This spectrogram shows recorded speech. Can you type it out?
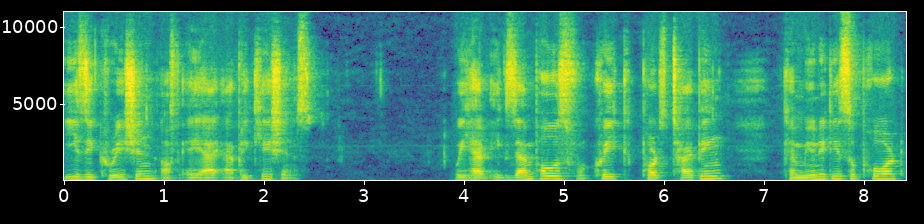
easy creation of AI applications. We have examples for quick prototyping community support,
